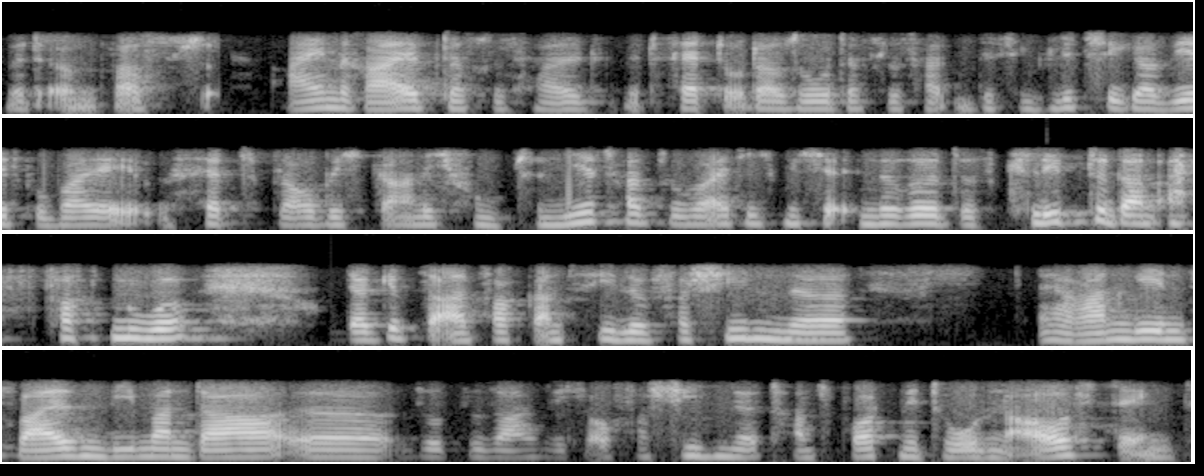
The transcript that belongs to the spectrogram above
mit irgendwas einreibt, dass es halt mit Fett oder so, dass es halt ein bisschen glitschiger wird, wobei Fett, glaube ich, gar nicht funktioniert hat, soweit ich mich erinnere. Das klebte dann einfach nur. Da gibt es einfach ganz viele verschiedene Herangehensweisen, wie man da äh, sozusagen sich auch verschiedene Transportmethoden ausdenkt.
